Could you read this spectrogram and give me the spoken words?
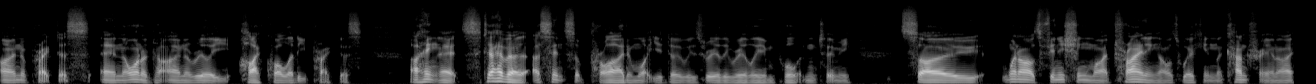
own a practice and I wanted to own a really high quality practice. I think that's to have a, a sense of pride in what you do is really, really important to me. So, when I was finishing my training, I was working in the country and I,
